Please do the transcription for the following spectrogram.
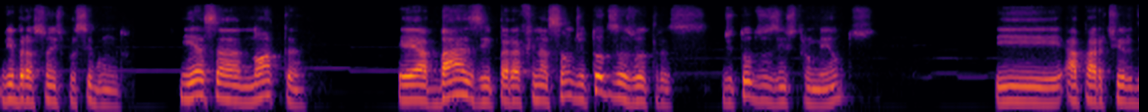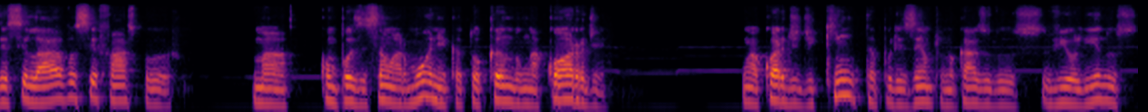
vibrações por segundo. E essa nota é a base para a afinação de todas as outras, de todos os instrumentos. E a partir desse Lá você faz por uma composição harmônica, tocando um acorde, um acorde de quinta, por exemplo, no caso dos violinos,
